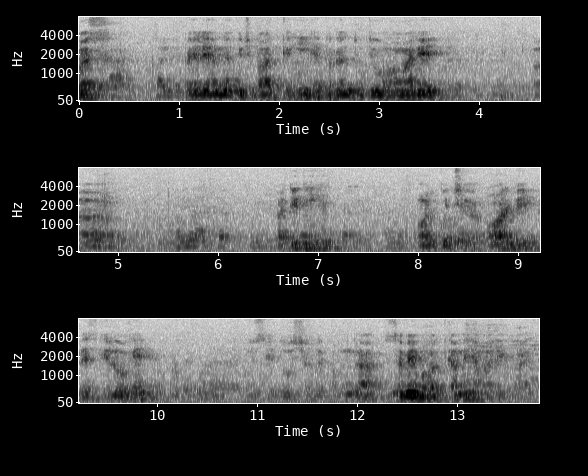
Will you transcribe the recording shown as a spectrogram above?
बस पहले हमने कुछ बात कही है परंतु जो हमारे अ, अतिथि हैं और कुछ और भी प्रेस के लोग हैं उनसे दो शब्द कहूँगा समय बहुत कम है हमारे पास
